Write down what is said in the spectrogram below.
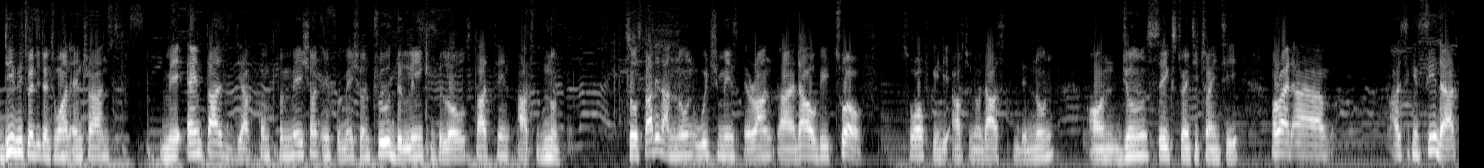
DV 2021 entrants may enter their confirmation information through the link below starting at noon. So starting at noon, which means around uh, that will be 12 12 in the afternoon that's the noon on june 6 2020 all right um, as you can see that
